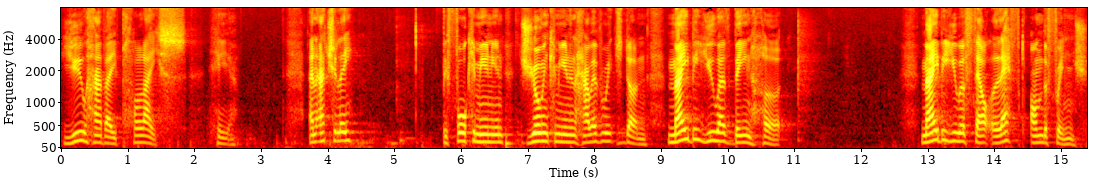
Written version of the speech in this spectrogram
You have a place here. And actually, before communion, during communion, however it's done, maybe you have been hurt. Maybe you have felt left on the fringe,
